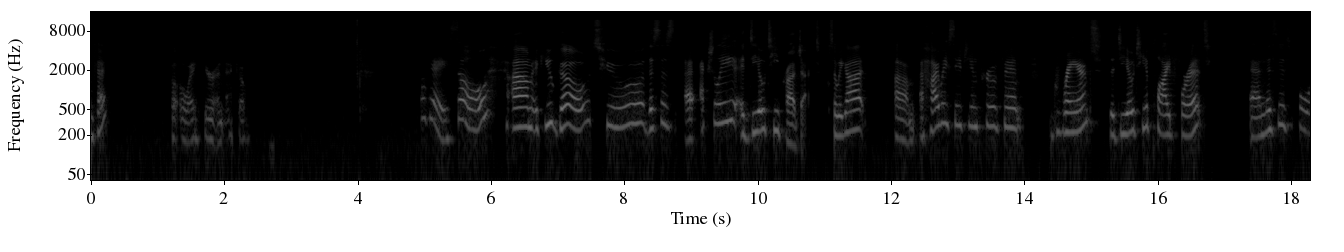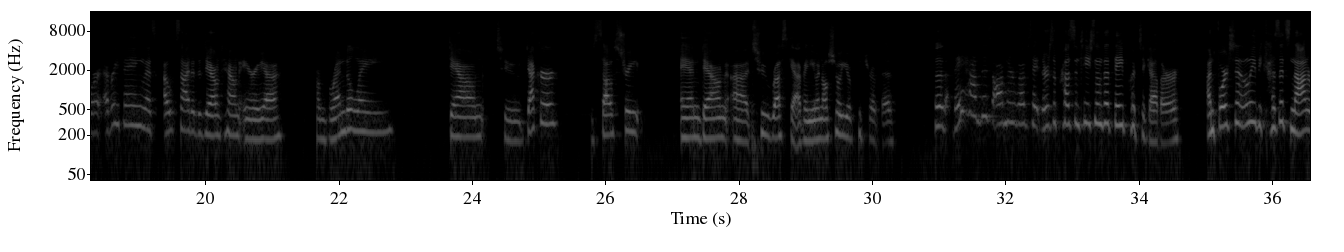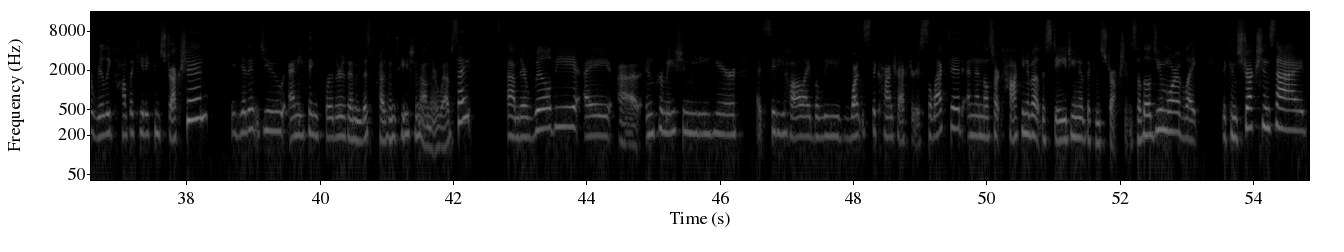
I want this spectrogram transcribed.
Okay. Uh-oh, I hear an echo. Okay, so um, if you go to, this is actually a DOT project. So we got um, a highway safety improvement grant. The DOT applied for it. And this is for everything that's outside of the downtown area from Brenda Lane down to Decker, South Street, and down uh, to Rusk Avenue. And I'll show you a picture of this. So they have this on their website. There's a presentation that they put together. Unfortunately, because it's not a really complicated construction, they didn't do anything further than this presentation on their website. Um, there will be a uh, information meeting here at City Hall, I believe, once the contractor is selected, and then they'll start talking about the staging of the construction. So they'll do more of like the construction side.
